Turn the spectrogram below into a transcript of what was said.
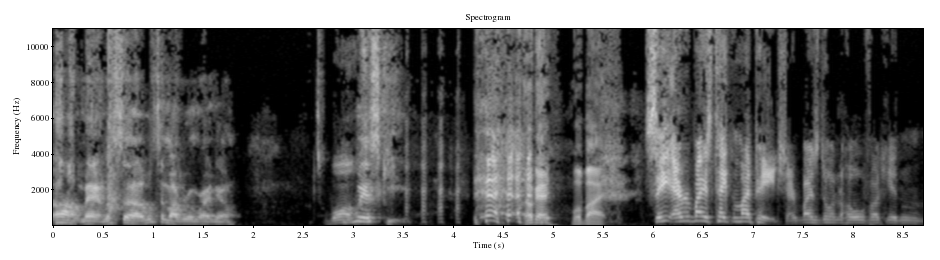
oh man, what's uh what's in my room right now? Wall. Whiskey. Okay, we'll buy it. See, everybody's taking my page. Everybody's doing the whole fucking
